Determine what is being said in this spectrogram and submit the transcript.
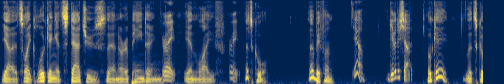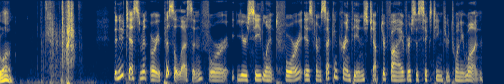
yeah, it's like looking at statues then or a painting right, in life. right. That's cool. That'd be fun. Yeah, give it a shot. Okay, let's go on. The New Testament or epistle lesson for year C Lent 4 is from 2 Corinthians chapter 5 verses 16 through 21.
